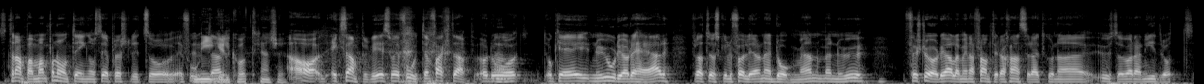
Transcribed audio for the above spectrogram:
så trampar man på någonting och så plötsligt så är foten... En igelkott kanske? Ja, exempelvis. Så är foten fucked up. Och då, ja. okej, okay, nu gjorde jag det här för att jag skulle följa den här dogmen. Men nu förstörde jag alla mina framtida chanser att kunna utöva den idrott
